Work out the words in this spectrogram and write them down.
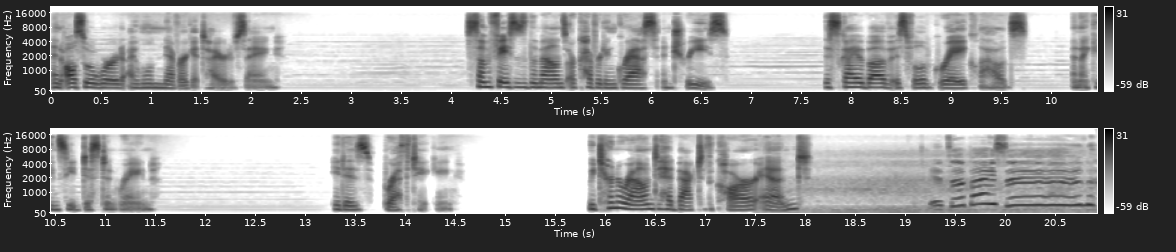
and also a word I will never get tired of saying. Some faces of the mounds are covered in grass and trees. The sky above is full of gray clouds, and I can see distant rain. It is breathtaking. We turn around to head back to the car and. It's a bison!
